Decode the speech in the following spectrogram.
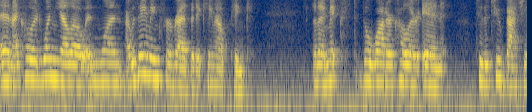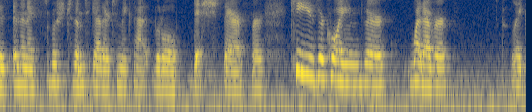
and I colored one yellow and one, I was aiming for red, but it came out pink. And I mixed the watercolor in to the two batches and then I smushed them together to make that little dish there for keys or coins or whatever, like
